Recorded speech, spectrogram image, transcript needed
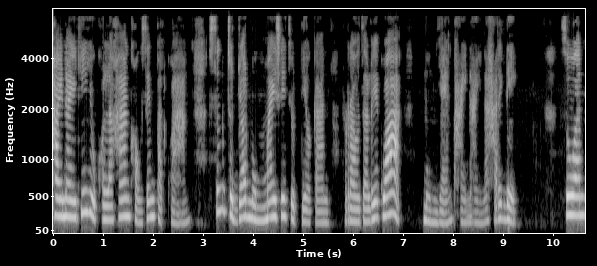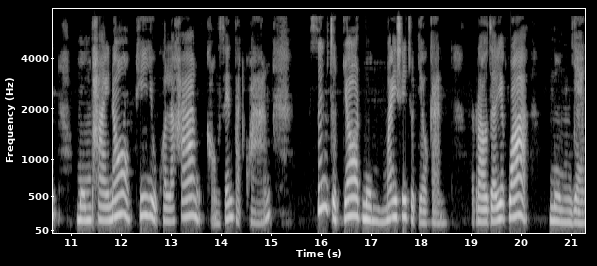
ภายในที่อยู่คนละข้างของเส้นตัดขวาง ซึ่งจุดยอดมุมไม่ใช่จุดเดียวกัน เราจะเรียกว่า มุมแย้งภายในนะคะ เด็กๆ ส่วนมุมภายนอกที่อยู่คนละข้างของเส้นตัดขวาง ซึ่งจุดยอดมุมไม่ใช่จุดเดียวกัน เราจะเรียกว่า มุมแย้ง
